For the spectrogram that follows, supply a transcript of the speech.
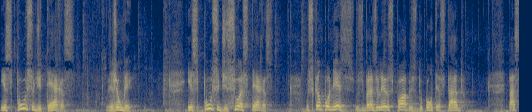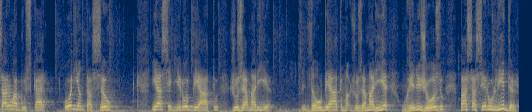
Expulso de terras, vejam bem, expulso de suas terras, os camponeses, os brasileiros pobres do contestado, passaram a buscar orientação e a seguir o beato José Maria. Então, o beato José Maria, um religioso, passa a ser o líder.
